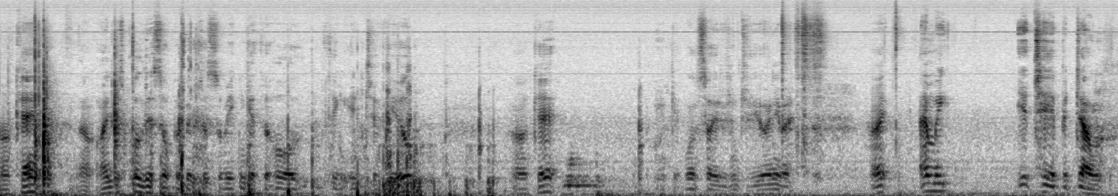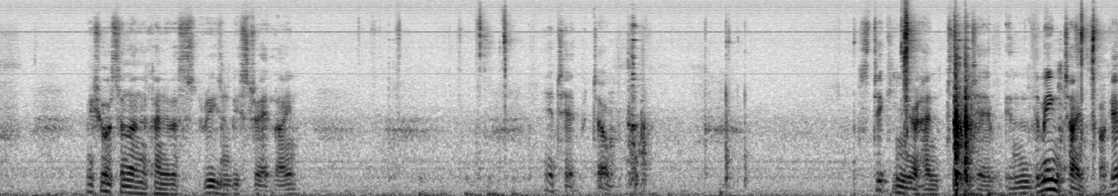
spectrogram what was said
Okay now I'll just pull this up a bit just so we can get the whole thing into view okay get one side of it into view anyway. Right and we you tape it down. Make sure it's along a kind of a reasonably straight line. You tape it down. Sticking your hand to the tape in the meantime okay?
